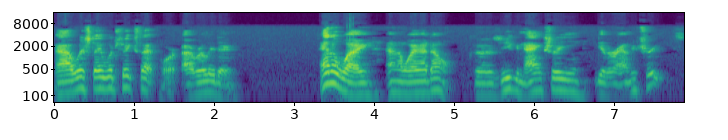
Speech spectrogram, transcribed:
Now, I wish they would fix that part. I really do. And a way, and a way I don't. Because you can actually get around your trees.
